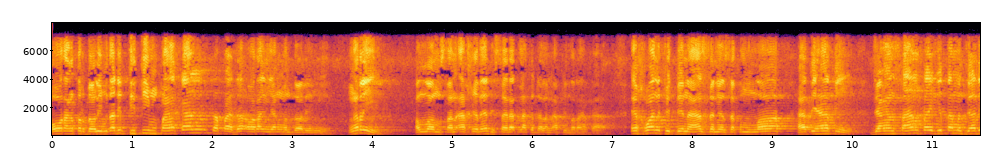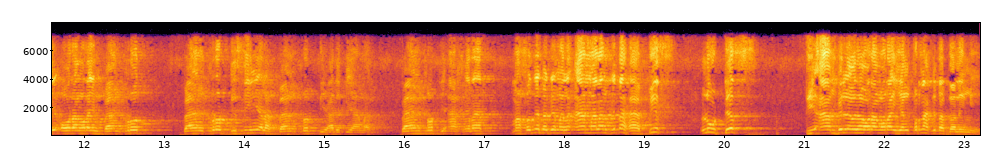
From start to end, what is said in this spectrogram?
orang terdolimi tadi ditimpakan kepada orang yang mendolimi. Ngeri. Allah musta'an akhirnya diseretlah ke dalam api neraka. Ikhwan fi din azan yazakumullah, hati-hati. Jangan sampai kita menjadi orang-orang yang bangkrut. Bangkrut di sini adalah bangkrut di hari kiamat. Bangkrut di akhirat. Maksudnya bagaimana amalan kita habis, ludes, diambil oleh orang-orang yang pernah kita dolimi.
